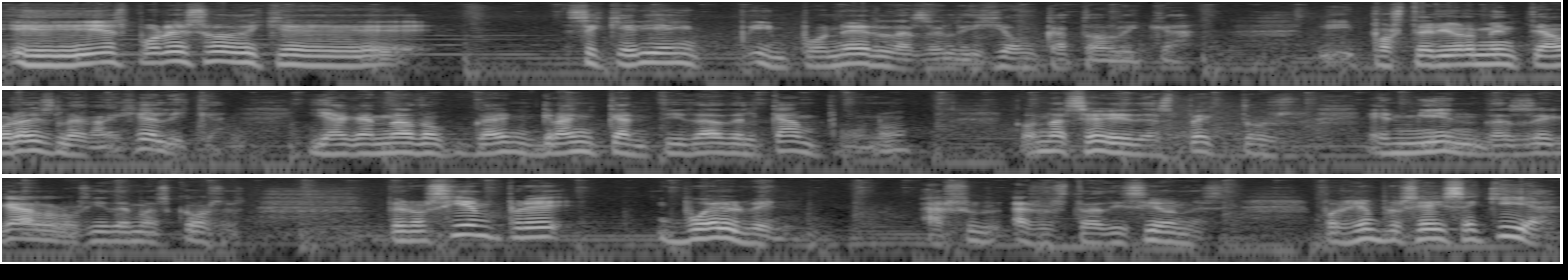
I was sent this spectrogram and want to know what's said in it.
Y es por eso de que se quería imponer la religión católica y posteriormente ahora es la evangélica y ha ganado gran, gran cantidad del campo, ¿no? con una serie de aspectos, enmiendas, regalos y demás cosas. Pero siempre vuelven a, a sus tradiciones. Por ejemplo, si hay sequía,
